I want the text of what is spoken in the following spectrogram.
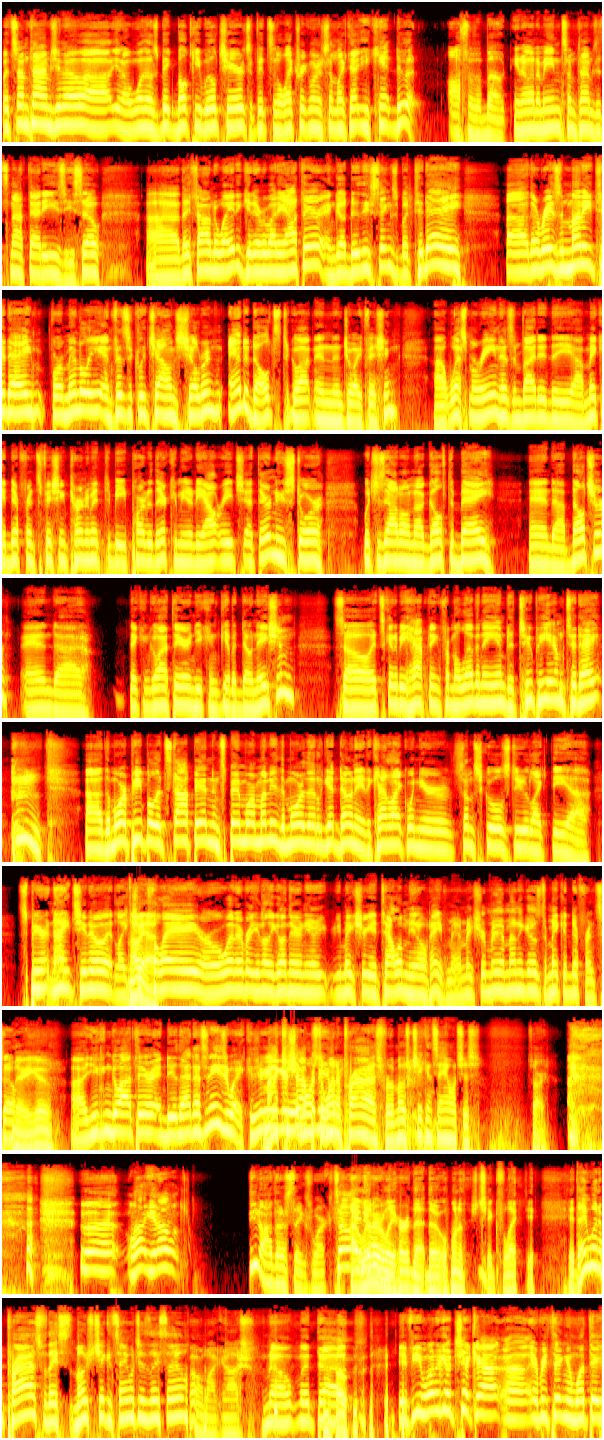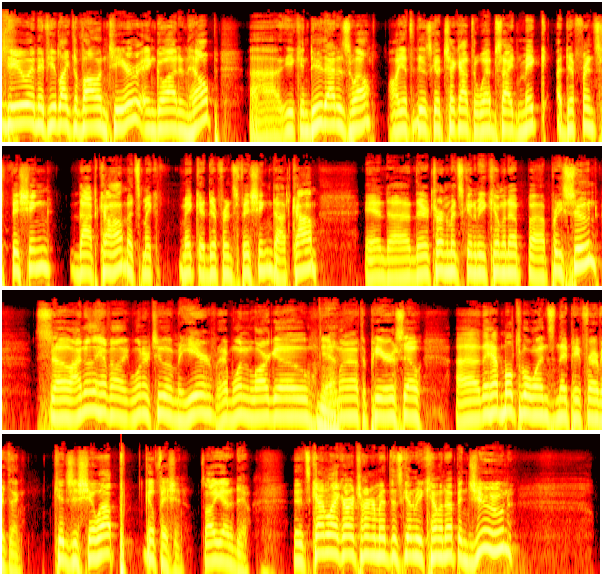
But sometimes, you know, uh, you know, one of those big bulky wheelchairs, if it's an electric one or something like that, you can't do it off of a boat. You know what I mean? Sometimes it's not that easy. So uh, they found a way to get everybody out there and go do these things. But today, uh, they're raising money today for mentally and physically challenged children and adults to go out and enjoy fishing. Uh, West Marine has invited the uh, Make a Difference fishing tournament to be part of their community outreach at their new store, which is out on uh, Gulf to Bay and uh, Belcher. And uh, they can go out there and you can give a donation. So it's going to be happening from 11 a.m. to 2 p.m. today. Uh, the more people that stop in and spend more money, the more that'll get donated. Kind of like when you're some schools do like the uh, spirit nights, you know, at like Oh, yeah. Chick Fil A or whatever. You know, they go in there and you, you make sure you tell them, you know, hey man, make sure my money goes to make a difference. So There you go. uh, you can go out there and do that. That's an easy way because you're going to go kid shopping. wants to win a prize for the most chicken sandwiches. Sorry. Uh, well, you know, you know how those things work. So I literally heard that though one of those Chick Fil A. Did they win a prize for they most chicken sandwiches they sell? Oh my gosh, no! But uh, if you want to go check out uh, everything and what they do, and if you'd like to volunteer and go out and help, uh, you can do that as well. All you have to do is go check out the website makeadifferencefishing.com. It's make makeadifferencefishing.com, and uh, their tournament's going to be coming up uh, pretty soon. So I know they have like one or two of them a year. They have one in Largo, Yeah. one out at the pier. So uh, they have multiple ones, and they pay for everything. Kids just show up, go fishing. That's all you got to do. It's kind of like our tournament that's going to be coming up in June.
